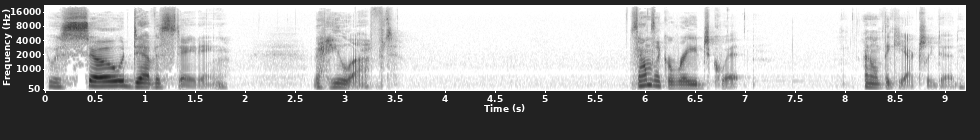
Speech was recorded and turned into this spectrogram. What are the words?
it was so devastating that he left. Sounds like a rage quit. I don't think he actually did.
